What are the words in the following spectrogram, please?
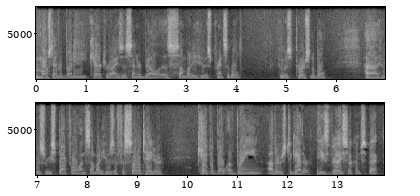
Most everybody characterizes Senator Bell as somebody who is principled, who is personable, uh, who is respectful, and somebody who is a facilitator capable of bringing others together. He's very circumspect,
